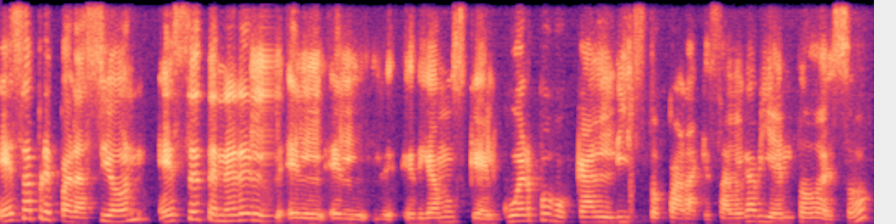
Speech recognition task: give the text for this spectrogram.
esa preparación, ese tener el, eh, digamos que el cuerpo vocal listo para que salga bien todo eso,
